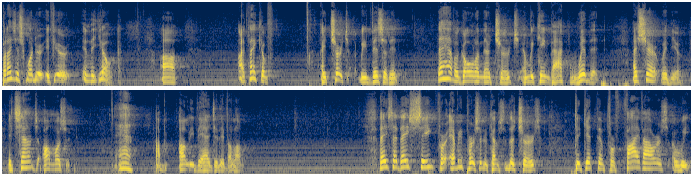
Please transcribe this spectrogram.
But I just wonder if you're in the yoke. Uh, I think of a church we visited they have a goal in their church, and we came back with it. I share it with you. It sounds almost, eh, I'll, I'll leave the adjective alone. They said they seek for every person who comes to the church to get them for five hours a week.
